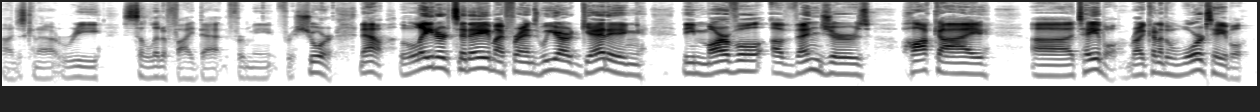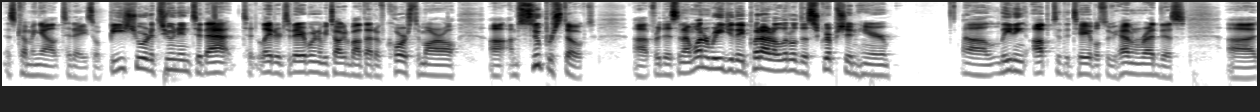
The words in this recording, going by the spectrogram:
uh, just kind of re solidified that for me for sure. Now later today, my friends, we are getting the Marvel Avengers Hawkeye uh, table, right? Kind of the war table is coming out today. So be sure to tune into that t- later today. We're going to be talking about that, of course, tomorrow. Uh, I'm super stoked uh, for this. And I want to read you, they put out a little description here uh, leading up to the table. So if you haven't read this, uh,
